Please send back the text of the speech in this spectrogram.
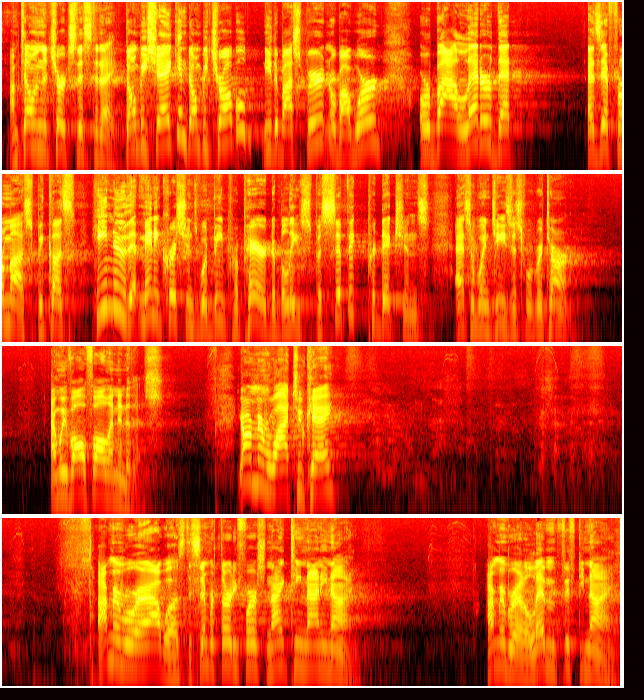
I'm telling the church this today. Don't be shaken, don't be troubled, neither by spirit nor by word or by a letter that as if from us, because he knew that many Christians would be prepared to believe specific predictions as to when Jesus would return. And we've all fallen into this. Y'all remember Y2K? I remember where I was, December 31st, 1999. I remember at 11:59,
